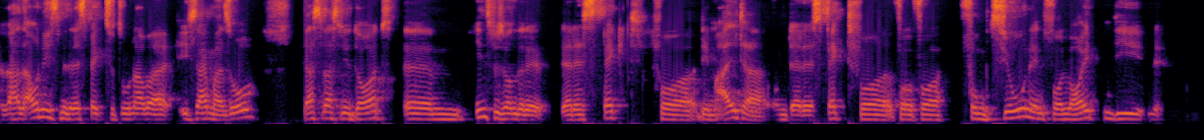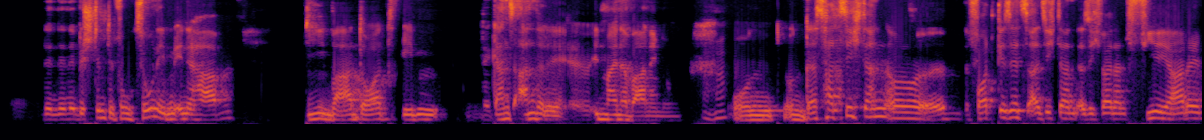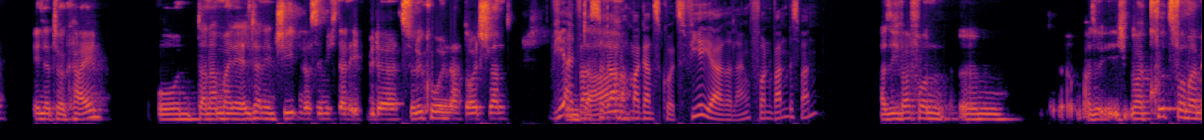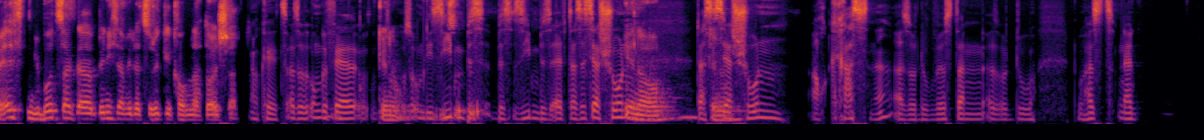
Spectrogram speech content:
hat auch nichts mit Respekt zu tun, aber ich sage mal so, das, was wir dort, ähm, insbesondere der Respekt vor dem Alter und der Respekt vor, vor, vor Funktionen, vor Leuten, die eine, eine bestimmte Funktion eben innehaben, die war dort eben eine ganz andere äh, in meiner Wahrnehmung. Mhm. Und, und das hat sich dann äh, fortgesetzt, als ich dann, also ich war dann vier Jahre in der Türkei und dann haben meine Eltern entschieden, dass sie mich dann eben wieder zurückholen nach Deutschland. Wie alt und warst da, du da noch mal ganz kurz? Vier Jahre lang? Von wann bis wann? Also ich war von, ähm, also ich war kurz vor meinem elften Geburtstag, da bin ich dann wieder zurückgekommen nach Deutschland. Okay, also ungefähr genau. so, so, um die sieben bis, bis sieben bis elf. Das ist ja schon, genau. das genau. ist ja genau. schon auch krass, ne? Also du wirst dann, also du, du hast, na,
